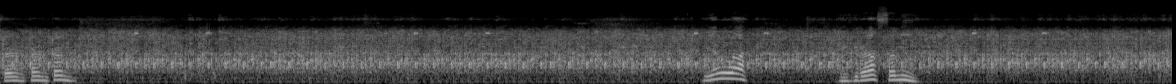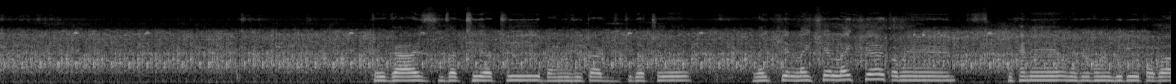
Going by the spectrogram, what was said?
টান টান টান يلا গ্রাসানি তো গাইস যাচ্ছি যাচ্ছি বাংলাদেশি টাক দেখতে পাচ্ছ like share like share like share comment এখানে অনেক রকমের ভিডিও পাবা।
